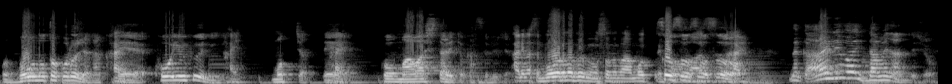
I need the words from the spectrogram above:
この棒のところじゃなくて、はいこういう風にはい。持っちゃって、はいこう回したりとかするじゃん。あります。ボールの部分をそのまま持ってそうそうそうそうはい。なんかあれはダメなんでしょ？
